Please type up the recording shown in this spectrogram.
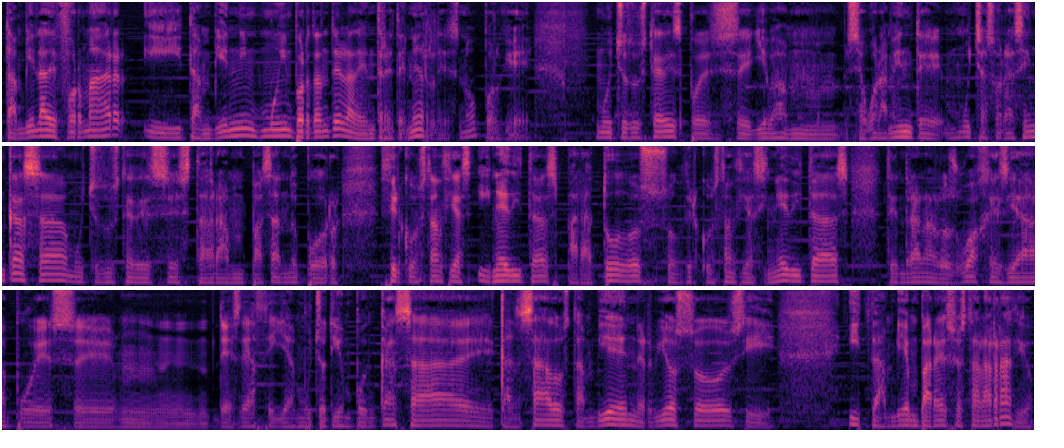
también la de formar y también muy importante la de entretenerles, ¿no? Porque Muchos de ustedes pues llevan seguramente muchas horas en casa, muchos de ustedes estarán pasando por circunstancias inéditas para todos, son circunstancias inéditas, tendrán a los guajes ya pues eh, desde hace ya mucho tiempo en casa, eh, cansados también, nerviosos y, y también para eso está la radio,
